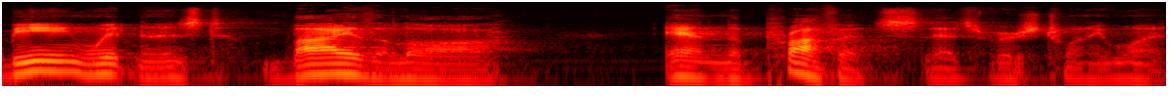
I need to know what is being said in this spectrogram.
being witnessed by the law and the prophets. That's verse 21.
